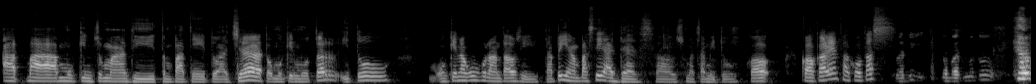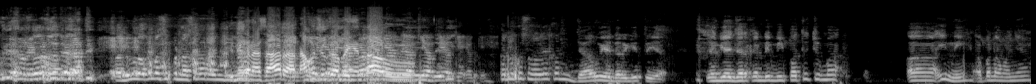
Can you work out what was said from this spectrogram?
apa mungkin cuma di tempatnya itu aja atau mungkin muter itu mungkin aku kurang tahu sih. Tapi yang pasti ada selalu semacam itu. Kalau kalau kalian fakultas? Berarti tempatmu tuh ya udah enggak. Tadi dulu aku masih penasaran ini penasaran aku Oh, juga iya, pengen iya, tahu. iya, iya, Oke oke oke oke. Kan aku soalnya kan jauh ya dari gitu ya. Yang diajarkan di MIPA tuh cuma eh, ini apa namanya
